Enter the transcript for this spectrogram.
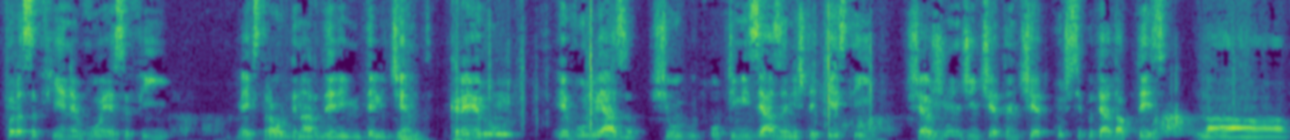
fără să fie nevoie să fii extraordinar de inteligent, creierul evoluează și optimizează niște chestii și ajungi încet, încet, pur și simplu te adaptezi la,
